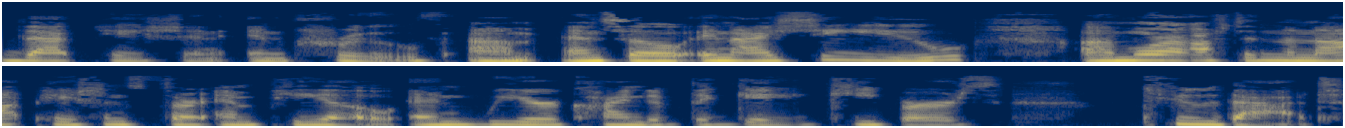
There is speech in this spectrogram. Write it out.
that patient improve. Um, and so in ICU, uh, more often than not, patients are NPO and we are kind of the gatekeepers to that.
